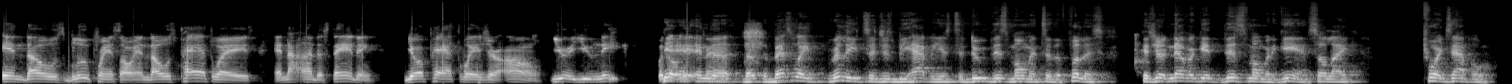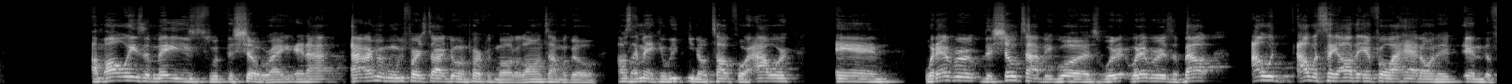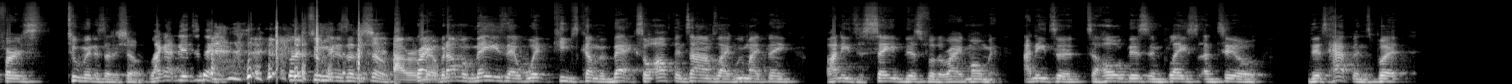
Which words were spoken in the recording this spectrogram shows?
in those blueprints or in those pathways and not understanding your pathway is your own. You're unique. But yeah, ahead, and the, the, the, best way really to just be happy is to do this moment to the fullest because you'll never get this moment again. So, like, for example, I'm always amazed with the show, right? And I I remember when we first started doing Perfect Mode a long time ago. I was like, man, can we you know talk for an hour? And whatever the show topic was, whatever it's about, I would I would say all the info I had on it in the first two minutes of the show, like I did today. first two minutes of the show, right? But I'm amazed at what keeps coming back. So oftentimes, like we might think, I need to save this for the right moment. I need to to hold this in place until this happens. But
